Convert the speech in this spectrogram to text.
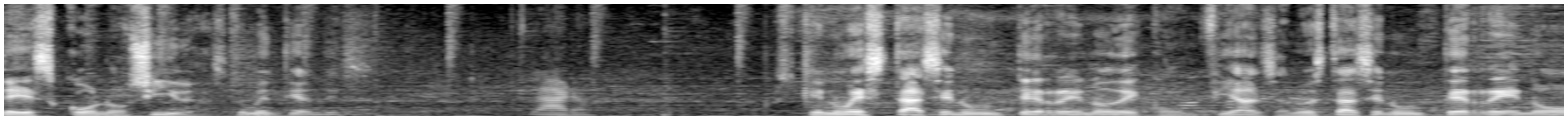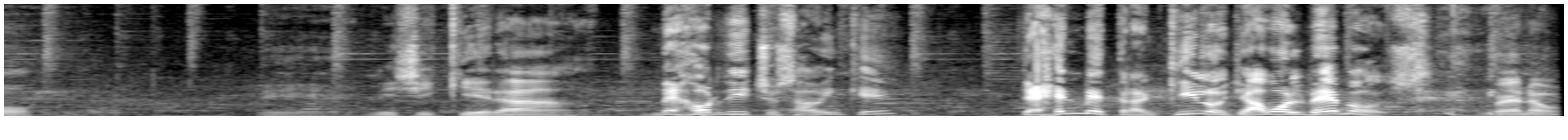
desconocidas. ¿Tú me entiendes? Claro. Pues que no estás en un terreno de confianza, no estás en un terreno eh, ni siquiera, mejor dicho, ¿saben qué? Déjenme tranquilo, ya volvemos. Bueno.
